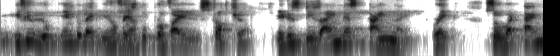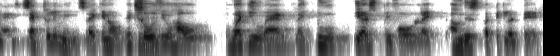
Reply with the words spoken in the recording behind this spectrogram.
if you look into like you know Facebook profile structure it is designed as timeline right? So what timelines actually means, like you know, it shows mm-hmm. you how what you were like two years before, like on this particular day.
